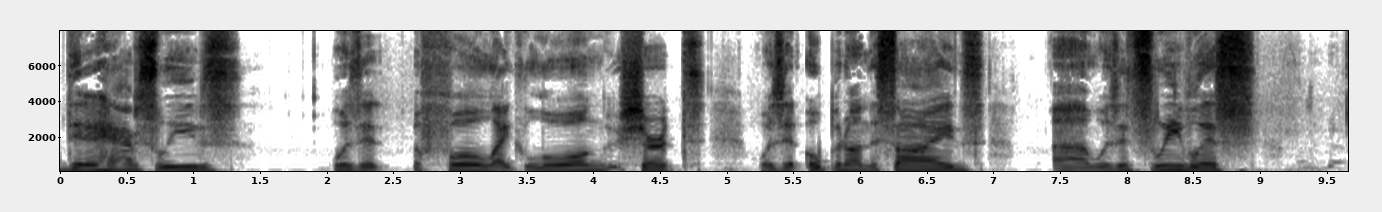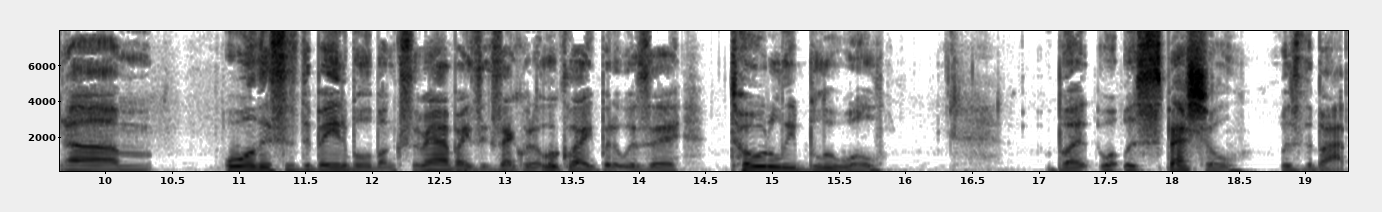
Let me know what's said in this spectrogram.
Did it have sleeves? Was it a full, like, long shirt? Was it open on the sides? Uh, was it sleeveless? Um, all this is debatable amongst the rabbis exactly what it looked like, but it was a totally blue wool. But what was special was the bottom.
